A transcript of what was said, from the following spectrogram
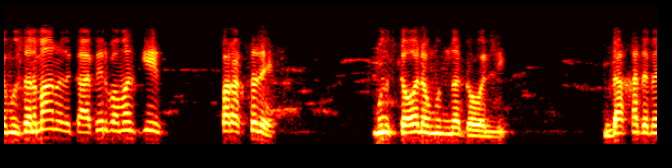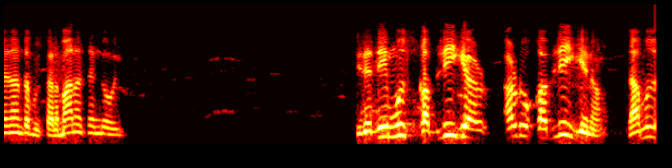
د مسلمان او د کافر په منځ کې فرق څه دی مونږ کول او مونږ نه کول دي دا خدای به ځان ته مسلمان څنګه وي چې د دې موس قبليږي اړو قبليږي نه دا موږ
